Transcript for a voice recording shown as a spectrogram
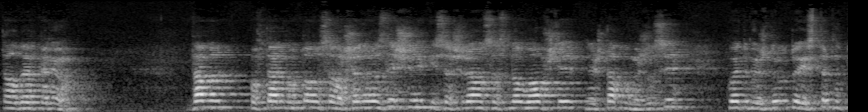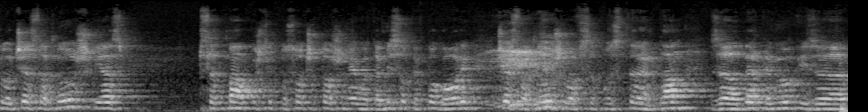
Талбер Камил. Двама, повтарям отново, съвършено различни и също с много общи неща помежду си, което между другото е изтъкнато от Чеслав Науш и аз след малко ще посоча точно неговата мисъл, какво говори Чеслав Науш в съпозитивен план за Албер Камил и за е,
